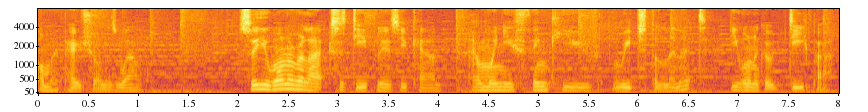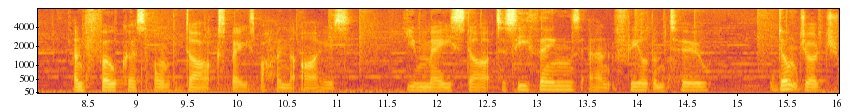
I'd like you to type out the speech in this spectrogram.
on my Patreon as well. So, you want to relax as deeply as you can, and when you think you've reached the limit, you want to go deeper and focus on the dark space behind the eyes you may start to see things and feel them too. Don't judge,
